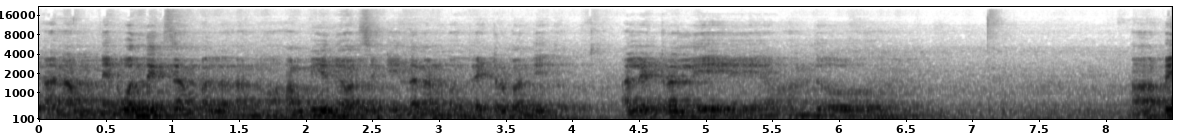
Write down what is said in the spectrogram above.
ಆ, ನಾನು ಒಂದು ಎಕ್ಸಾಂಪಲ್ ನಾನು ಹಂಪಿ ಯೂನಿವರ್ಸಿಟಿಯಿಂದ ನನಗೊಂದು ಲೆಟ್ರ್ ಬಂದಿತ್ತು. ಆ ಲೆಟ್ರಲ್ಲಿ ಒಂದು 被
